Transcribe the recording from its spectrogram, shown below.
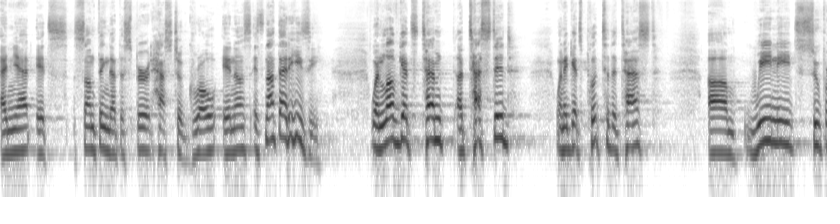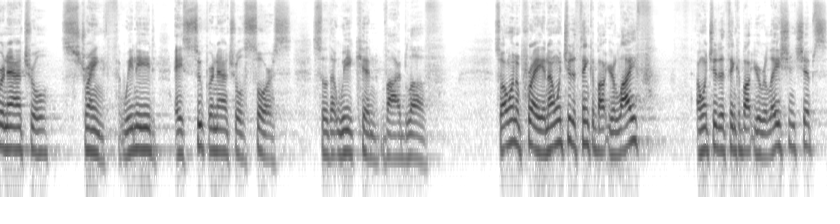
and yet it's something that the Spirit has to grow in us. It's not that easy. When love gets uh, tested, when it gets put to the test, um, we need supernatural strength. We need a supernatural source so that we can vibe love. So I want to pray, and I want you to think about your life. I want you to think about your relationships.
